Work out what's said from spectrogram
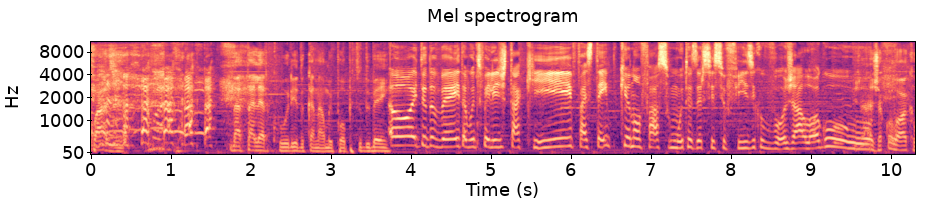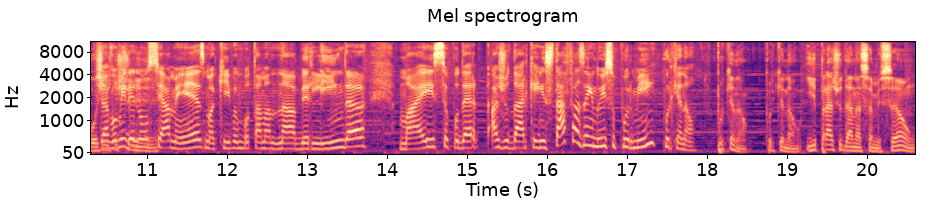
Quase. Natália Arcuri, do canal Me Poupe, tudo bem? Oi, tudo bem? Tô muito feliz de estar aqui. Faz tempo que eu não faço muito exercício físico. Vou já logo. Já, já coloca. Hoje já vou me gente- denunciar mesmo aqui, vamos botar na- na berlinda. Mas se eu puder ajudar quem está fazendo isso por mim, por que não? Por que não? Por que não? E para ajudar nessa missão,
